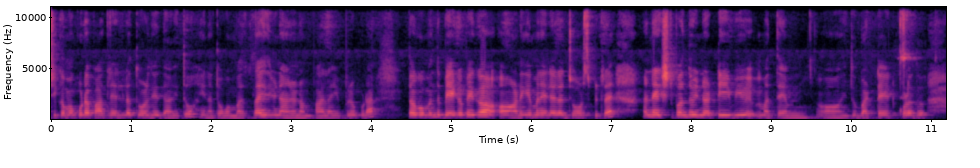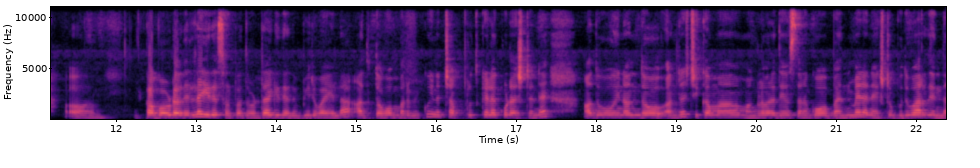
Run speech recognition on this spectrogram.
ಚಿಕ್ಕಮ್ಮ ಕೂಡ ಪಾತ್ರೆ ಎಲ್ಲ ತೊಳೆದಿದ್ದಾಯಿತು. ಇನ್ನು ತೊಗೊಂಬರ್ತಾ ಇದ್ವಿ ನಾನು, ನಮ್ಮ ಪಾಲ ಇಬ್ಬರು ಕೂಡ. ತೊಗೊಂಬಂದು ಬೇಗ ಬೇಗ ಅಡುಗೆ ಮನೆಯಲ್ಲೆಲ್ಲ ಜೋಡಿಸ್ಬಿಟ್ರೆ ನೆಕ್ಸ್ಟ್ ಬಂದು ಇನ್ನು ಟಿ ವಿ ಮತ್ತು ಇದು ಬಟ್ಟೆ ಇಟ್ಕೊಳ್ಳೋದು ಕಬೋರ್ಡ್ ಅದೆಲ್ಲ ಇದೆ, ಸ್ವಲ್ಪ ದೊಡ್ಡದಾಗಿದೆ, ಅದು ಬಿರುವ ಎಲ್ಲ ಅದು ತೊಗೊಂಬರ್ಬೇಕು. ಇನ್ನು ಚಪ್ರದ ಕೆಳಗೆ ಕೂಡ ಅಷ್ಟೇ ಅದು ಇನ್ನೊಂದು ಅಂದರೆ ಚಿಕ್ಕಮ್ಮ ಮಂಗಳವಾರ ದೇವಸ್ಥಾನಕ್ಕೆ ಹೋಗಿ ಬಂದಮೇಲೆ ನೆಕ್ಸ್ಟ್ ಬುಧವಾರದಿಂದ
